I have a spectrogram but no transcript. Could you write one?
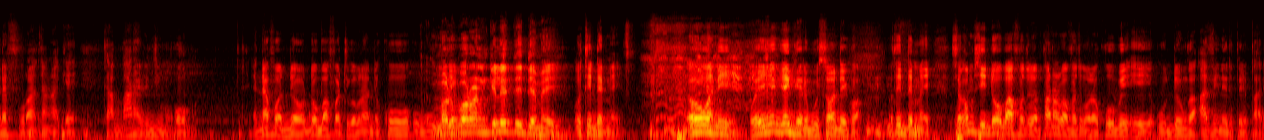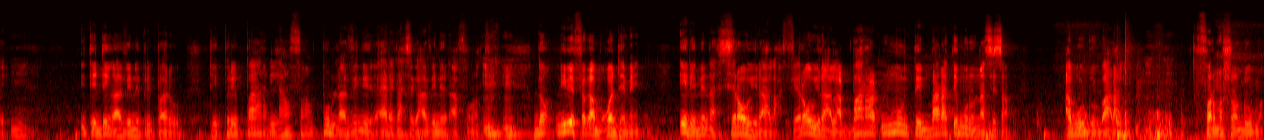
yɛrɛ fura kan ka kɛ ka baara de di mɔgɔw ma n'a fɔ dɔw dɔw b'a fɔ cogo min na de ko u b'u malo dɛmɛ- bɔrɔnin kelen tɛ dɛmɛ ye o tɛ dɛmɛ ye o kɔni o ye gɛrɛbusɔn de quoi. O tɛ dɛmɛ ye c'est comme si dɔw b'a fɔ cogo parents b'a fɔ cogo min na k'u bɛ u denw ka avenir préparer i tɛ den ka avenir préparer o tu prépares l'enfant pour l'avenir. A yɛrɛ ka se ka avenir affronter. Donc n'i bɛ fɛ ka mɔgɔ dɛmɛ e de bɛ na siraw yira a la fɛɛrɛw yira a la baara minnu tɛ baara tɛ minnu na sisan a b'u don baara la formation d'u ma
